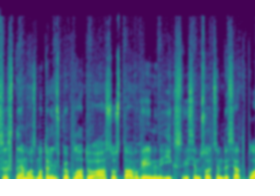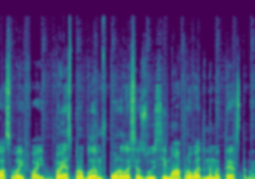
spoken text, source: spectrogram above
Система з материнською платою Asus став Gaming X 870 Plus Wi-Fi без проблем впоралася з усіма проведеними тестами.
